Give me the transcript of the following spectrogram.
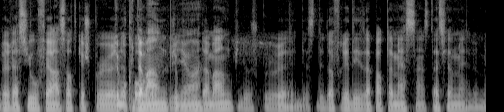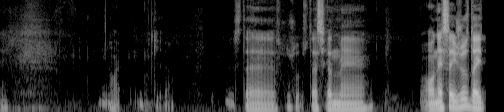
le ratio fait en sorte que je peux. y a beaucoup de demandes, il y a puis, beaucoup ouais. de demandes, puis là, je peux euh, décider d'offrir des appartements sans stationnement. là, mais... Ouais. Stationnement. On essaye juste d'être.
